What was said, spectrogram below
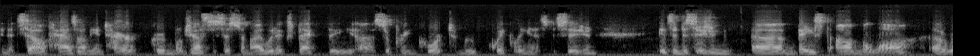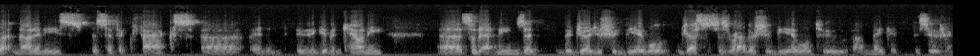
in itself has on the entire criminal justice system, I would expect the uh, Supreme Court to move quickly in its decision. It's a decision uh, based on the law, uh, not any specific facts in, in, a given county. so that means that the judges should be able, justices rather, should be able to make a decision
